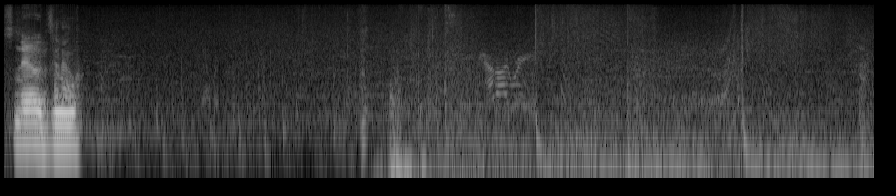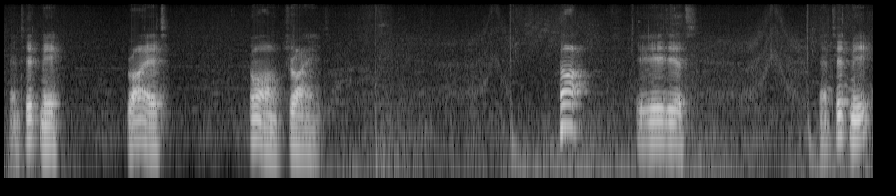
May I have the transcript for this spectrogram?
Snail goo. Can't hit me. Try it. Come on, try it. Ah! Idiots. Can't hit me.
